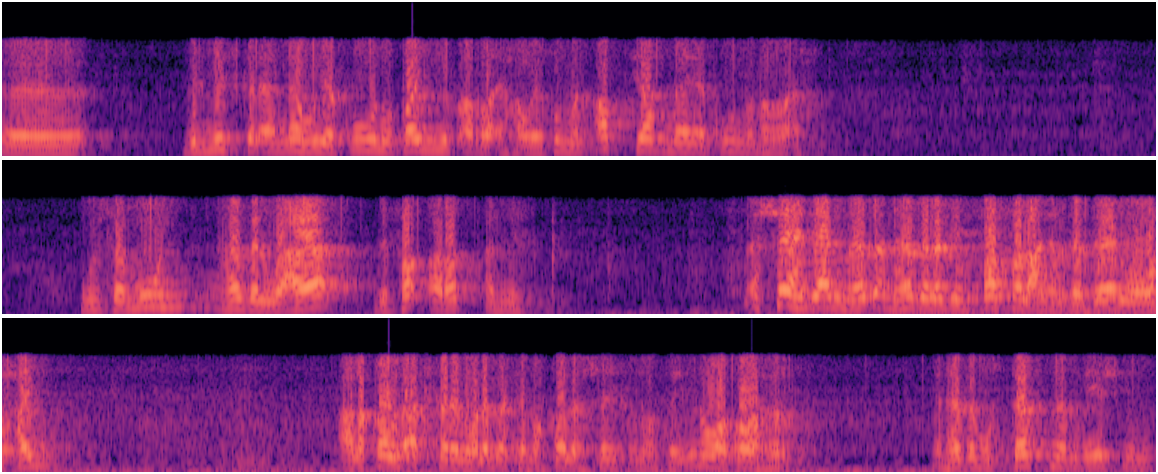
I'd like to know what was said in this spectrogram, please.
آه، بالمسك لأنه يكون طيب الرائحة ويكون من أطيب ما يكون من الرائحة. ويسمون هذا الوعاء بفأرة المسك. الشاهد يعني من هذا أن هذا الذي انفصل عن الغزال وهو حي على قول أكثر العلماء كما قال الشيخ ابن عثيمين هو طاهر. يعني هذا مستثنى من إيش؟ من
